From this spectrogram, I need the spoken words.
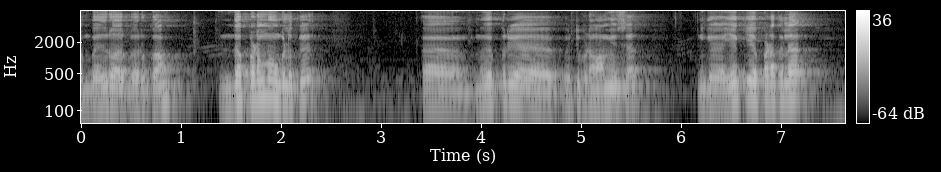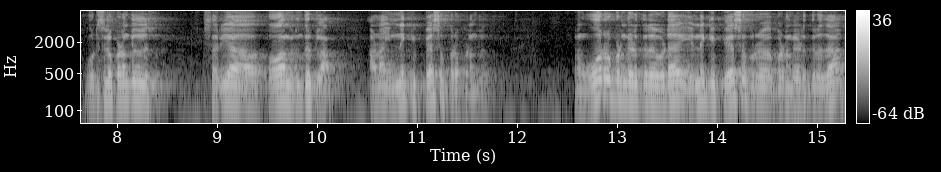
ரொம்ப எதிர்பார்ப்பு இருக்கும். இந்த படமும் உங்களுக்கு மிகப்பெரிய வெற்றி படம் அமையும் சார். நீங்கள் இயக்கிய படத்தில் ஒரு சில படங்கள் சரியாக போகாமல் இருந்திருக்கலாம். ஆனால் இன்றைக்கி பேசப்படுற படங்கள். அது. படங்கள் எடுக்கிறத விட என்னைக்கு பேசப்படுற படங்கள் எடுக்கிறது தான்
